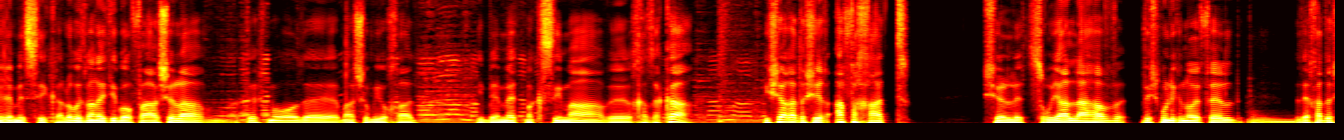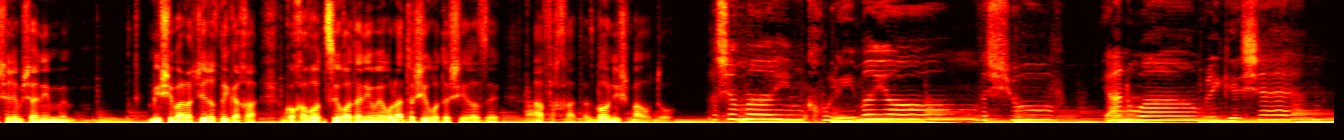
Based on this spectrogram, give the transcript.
מירי מסיקה. לא מזמן הייתי בהופעה שלה, תשמעו עוד משהו מיוחד. היא באמת מקסימה וחזקה. היא שרה את השיר אף אחת של צרויה להב ושמוליק נויפלד. זה אחד השירים שאני, מי שבא לשיר אצלי ככה, כוכבות צעירות, אני אומר, אולי תשאירו את השיר הזה, אף אחת. אז בואו נשמע אותו. השמיים כחולים היום, ושוב ינואר בלי גשם.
